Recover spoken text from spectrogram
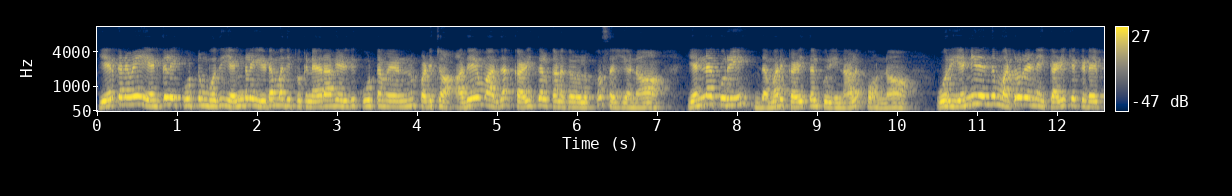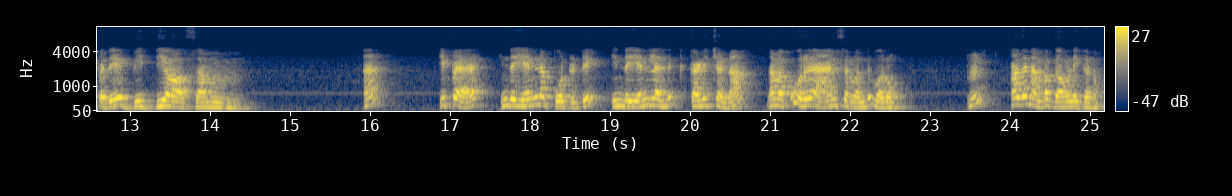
ஏற்கனவே எண்களை கூட்டும்போது எண்களை இடமதிப்புக்கு நேராக எழுதி கூட்ட வேணும்னு படித்தோம் அதே மாதிரி தான் கழித்தல் கணக்குகளுக்கும் செய்யணும். என்ன குறி? இந்த மாதிரி கழித்தல் குறியினால போடணும். ஒரு எண்ணிலிருந்து மற்றொரு எண்ணை கழிக்க கிடைப்பதே வித்தியாசம். இப்போ இந்த எண்ணை போட்டுட்டு இந்த எண்ணிலேருந்து கழிச்சோன்னா நமக்கு ஒரு ஆன்சர் வந்து வரும். ம்? அதை நம்ம கவனிக்கணும்.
